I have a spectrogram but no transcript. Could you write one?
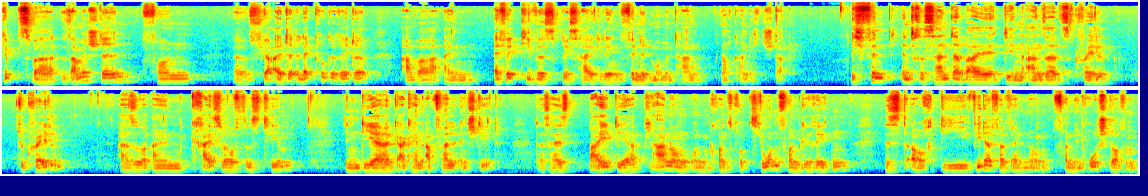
gibt zwar Sammelstellen von, äh, für alte Elektrogeräte, aber ein effektives Recycling findet momentan noch gar nicht statt. Ich finde interessant dabei den Ansatz Cradle to Cradle, also ein Kreislaufsystem, in der gar kein Abfall entsteht. Das heißt, bei der Planung und Konstruktion von Geräten ist auch die Wiederverwendung von den Rohstoffen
